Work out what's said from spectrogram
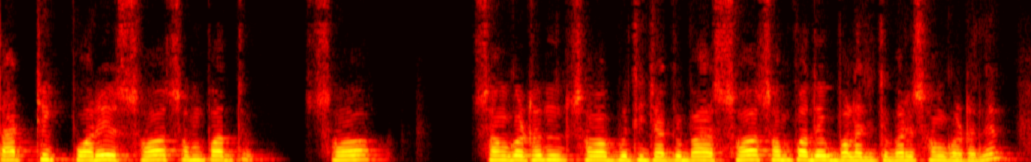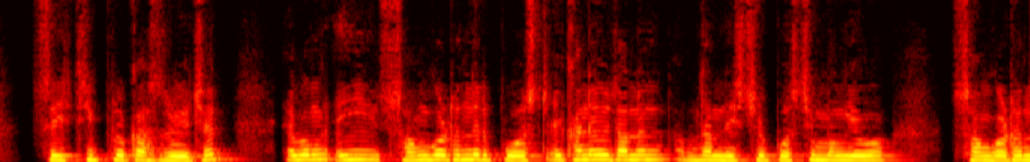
তার ঠিক পরে সহ-সম্পাদ স সংগঠন সভাপতি যাকে বা সহ-সম্পাদক বলা যেতে পারে সংগঠনের, সেই শিবপ্রকাশ রয়েছেন এবং এই সংগঠনের পোস্ট, এখানেও জানেন আপনারা নিশ্চয়ই পশ্চিমবঙ্গেও সংগঠন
